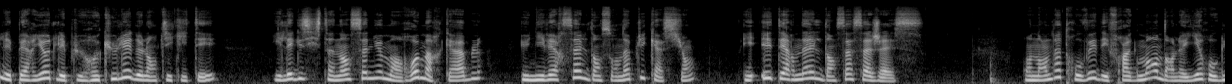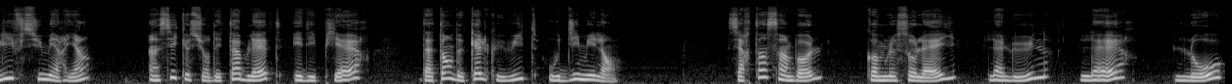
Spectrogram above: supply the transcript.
les périodes les plus reculées de l'Antiquité, il existe un enseignement remarquable, universel dans son application et éternel dans sa sagesse. On en a trouvé des fragments dans le hiéroglyphe sumérien, ainsi que sur des tablettes et des pierres datant de quelques huit ou dix mille ans. Certains symboles, comme le soleil, la lune, l'air, l'eau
